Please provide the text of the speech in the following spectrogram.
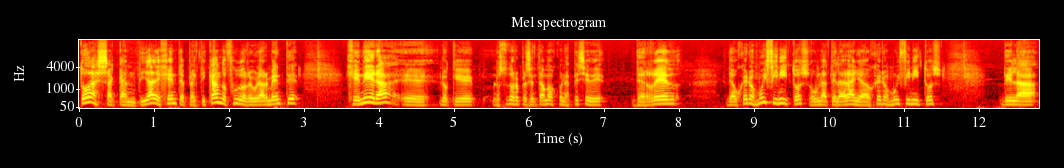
Toda esa cantidad de gente practicando fútbol regularmente genera eh, lo que nosotros representamos como una especie de, de red de agujeros muy finitos, o una telaraña de agujeros muy finitos, de la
